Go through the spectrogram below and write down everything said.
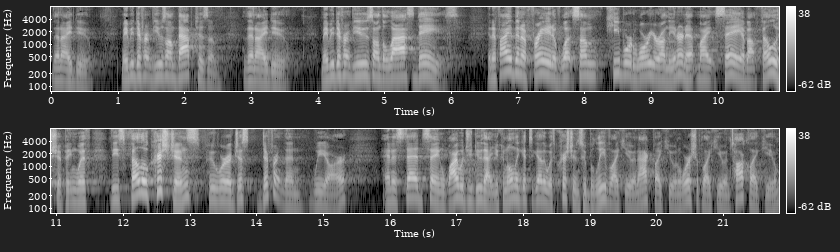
than I do. Maybe different views on baptism than I do. Maybe different views on the last days and if I had been afraid of what some keyboard warrior on the internet might say about fellowshipping with these fellow Christians who were just different than we are, and instead saying, Why would you do that? You can only get together with Christians who believe like you and act like you and worship like you and talk like you.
